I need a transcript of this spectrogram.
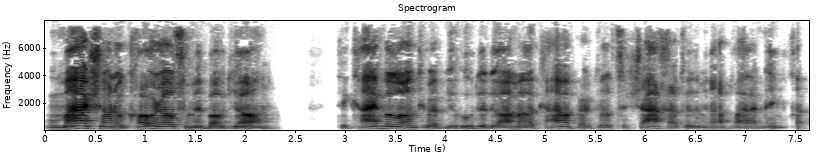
Uma shonu from about yom. The kind belong to Rabbi Yehuda, the Amal Akama Perkil to the Mincha Plana Mincha.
